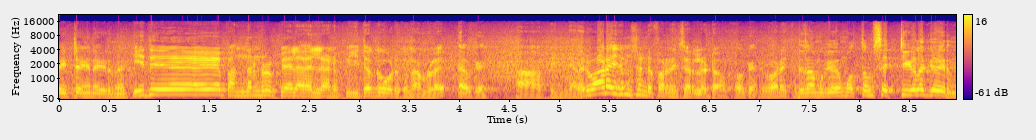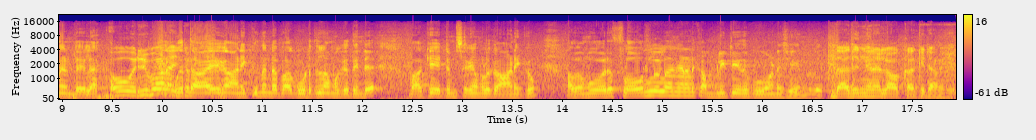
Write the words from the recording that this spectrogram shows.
റേറ്റ് എങ്ങനെ വരുന്നത് ഇത് പന്ത്രണ്ട് റുപ്യ ലെവലിലാണ് ഇപ്പൊ ഇതൊക്കെ കൊടുക്കുന്നത് നമ്മൾ ഓക്കെ ആ പിന്നെ ഒരുപാട് ഐറ്റംസ് ഉണ്ട് ഫർണിച്ചറിൽ കേട്ടോ ഓക്കെ ഒരുപാട് ഇത് നമുക്ക് മൊത്തം സെറ്റുകളൊക്കെ വരുന്നുണ്ട് അല്ലേ? ഓ ഒരുപാട് താഴെ കാണിക്കുന്നുണ്ട്. അപ്പോൾ ആ കൂട്ടത്തിൽ നമുക്ക് ഇതിന്റെ ബാക്കി ഐറ്റംസ് ഒക്കെ നമ്മൾ കാണിക്കും. അപ്പോൾ നമുക്ക് ഓരോ ഫ്ലോറിലുള്ള അങ്ങനെയാണ് കംപ്ലീറ്റ് ചെയ്ത് പോവാണ് ചെയ്യുന്നത്. അതായത് ഇങ്ങനെ ലോക്ക് ആക്കിയിട്ടാ മതി.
